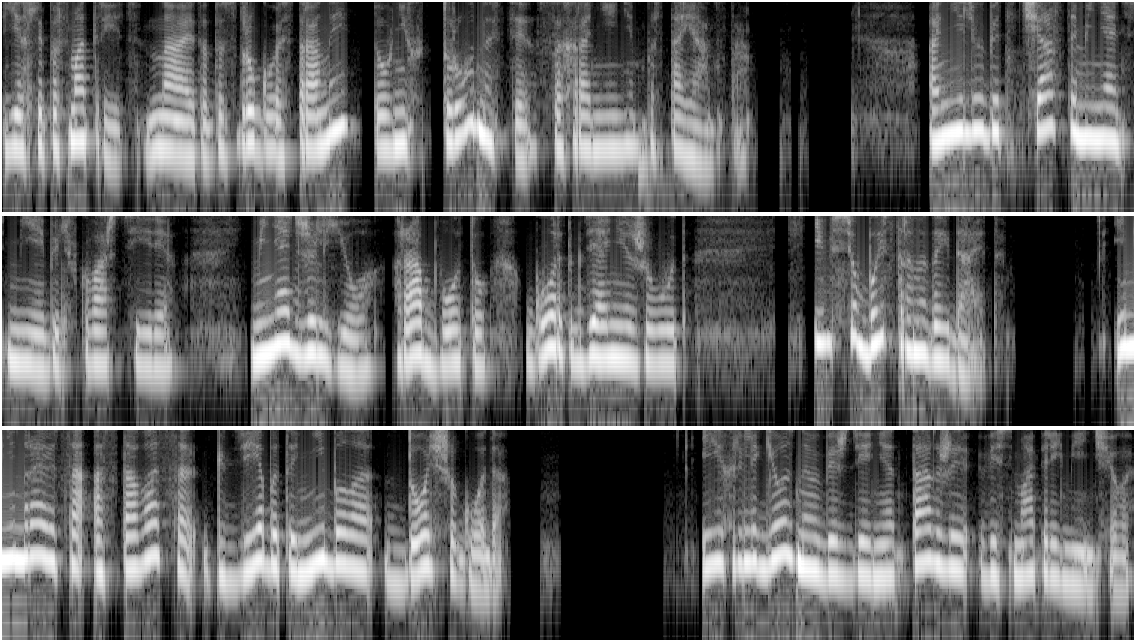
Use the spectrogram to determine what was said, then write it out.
если посмотреть на это с другой стороны, то у них трудности с сохранением постоянства. Они любят часто менять мебель в квартире, менять жилье, работу, город, где они живут — им все быстро надоедает. Им не нравится оставаться где бы то ни было дольше года. И их религиозные убеждения также весьма переменчивы.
